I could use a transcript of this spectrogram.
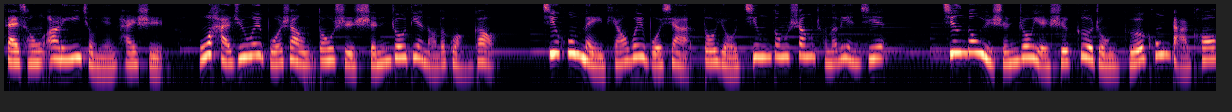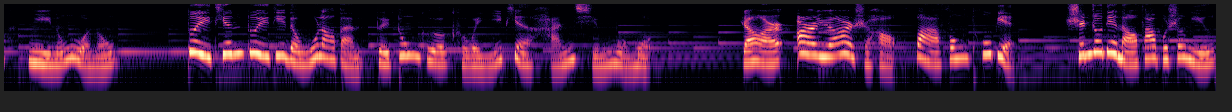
在从二零一九年开始，吴海军微博上都是神州电脑的广告，几乎每条微博下都有京东商城的链接。京东与神州也是各种隔空打 call，你侬我侬，对天对地的吴老板对东哥可谓一片含情脉脉。然而，二月二十号，画风突变，神州电脑发布声明，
